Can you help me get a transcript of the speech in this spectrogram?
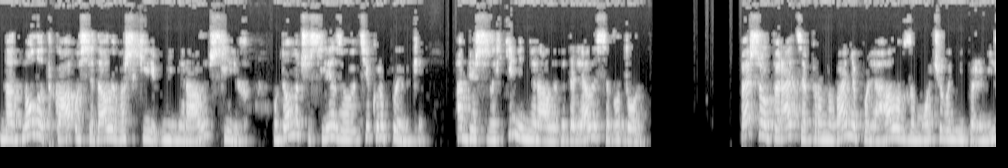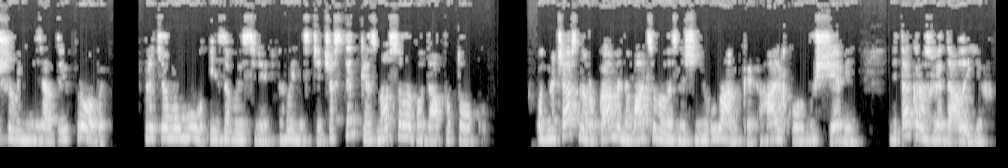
На дно лотка осідали важкі мінерали шліх, у тому числі золоті крупинки, а більш легкі мінерали видалялися водою. Перша операція промивання полягала в замочуванні і перемішуванні взятої проби. При цьому мул і завислі глинисті частинки зносила вода потоку. Одночасно руками намацували значні уламки, гальку або щебінь, відтак розглядали їх,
